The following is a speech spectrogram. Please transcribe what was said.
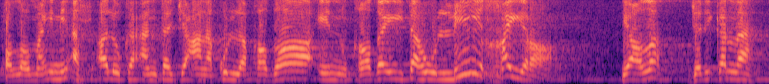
Allahumma inni as'aluka an taj'ala kulla qada'in qadaitahu li khaira. Ya Allah, jadikanlah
